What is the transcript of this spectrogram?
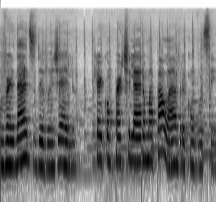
Verdades do Evangelho quer compartilhar uma palavra com você.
